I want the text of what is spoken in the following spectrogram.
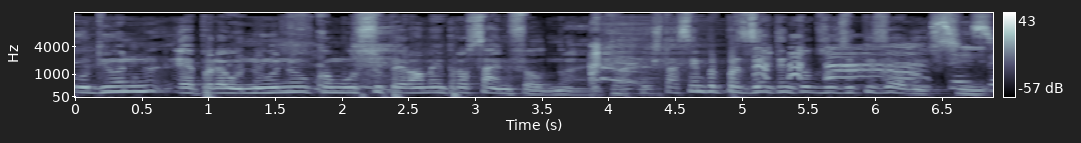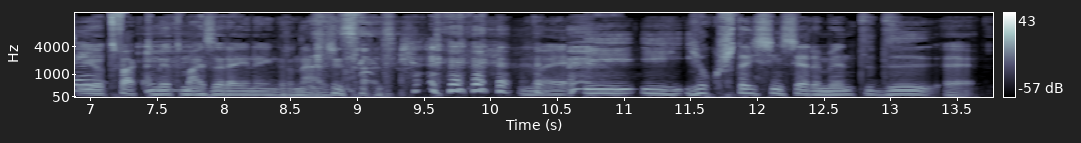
O Dune é para o Nuno como o super-homem para o Seinfeld, não é? Está, está, sempre presente em todos os episódios. Sim, sim, eu de facto meto mais areia na engrenagem, sabe? não é? E, e, e eu gostei sinceramente de. Uh,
